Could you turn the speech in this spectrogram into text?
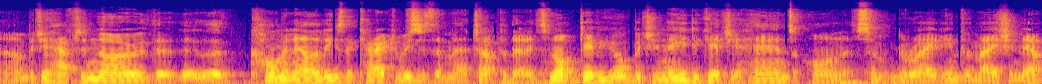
Um, but you have to know the, the, the, commonalities, the characteristics that match up to that. It's not difficult, but you need to get your hands on some great information. Now,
